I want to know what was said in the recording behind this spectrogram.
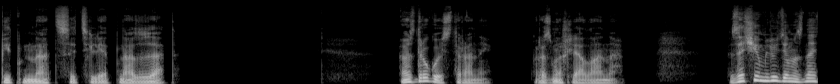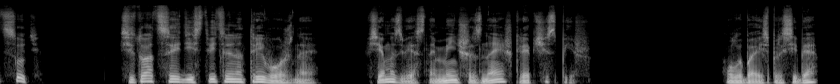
15 лет назад. А с другой стороны, — размышляла она, — зачем людям знать суть? Ситуация действительно тревожная. Всем известно, меньше знаешь, крепче спишь. Улыбаясь про себя,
